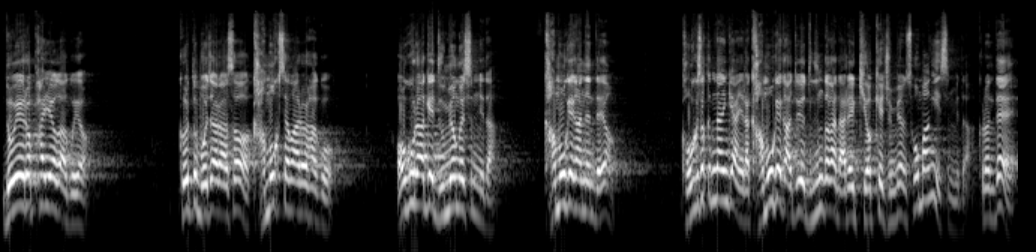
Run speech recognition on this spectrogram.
노예로 팔려가고요. 그것도 모자라서 감옥 생활을 하고 억울하게 누명을 씁니다. 감옥에 갔는데요. 거기서 끝나는 게 아니라 감옥에 가도요 누군가가 나를 기억해 주면 소망이 있습니다. 그런데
